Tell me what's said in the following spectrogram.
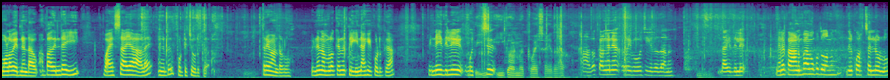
മുള വരുന്നുണ്ടാവും. അപ്പോൾ അതിന്റെ ഈ വയസ്സായ ആളെ അങ്ങോട്ട് പൊട്ടിച്ചു കൊടുക്കുക. ഇത്രേ വേണ്ടുള്ളൂ. പിന്നെ നമ്മളൊക്കെ ഒന്ന് ക്ലീൻ ആക്കി കൊടുക്കുക. പിന്നെ ഇതിൽ ഒച്ച് ഈ വയസ്സായതാ? അതൊക്കെ അങ്ങനെ റിമൂവ് ചെയ്തതാണ്. ഇതാ ഇതിൽ ഇങ്ങനെ കാണുമ്പോൾ നമുക്ക് തോന്നും ഇതിൽ കുറച്ചല്ലേ ഉള്ളൂ.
